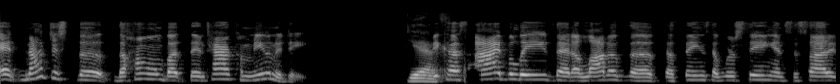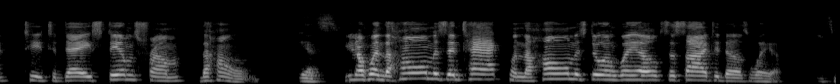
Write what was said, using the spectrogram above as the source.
and not just the the home but the entire community yeah. Because I believe that a lot of the, the things that we're seeing in society today stems from the home. Yes. You know, when the home is intact, when the home is doing well, society does well. Yes,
